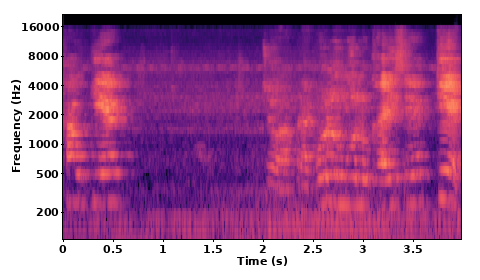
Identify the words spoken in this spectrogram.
ખાવ કેક. જો, આપણા ગોલું મોલું ખાય છે. કેક.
